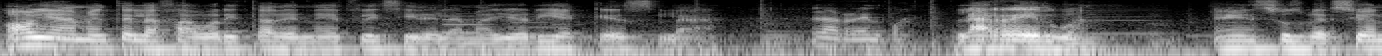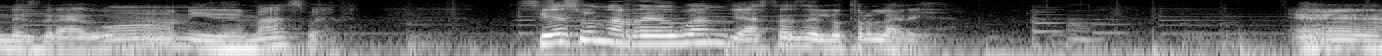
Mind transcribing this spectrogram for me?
obviamente la favorita de Netflix y de la mayoría que es la, La Red One. la Red One. En sus versiones dragón y demás. Bueno, si es una Red One, ya estás del otro. Ajá. Eh,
